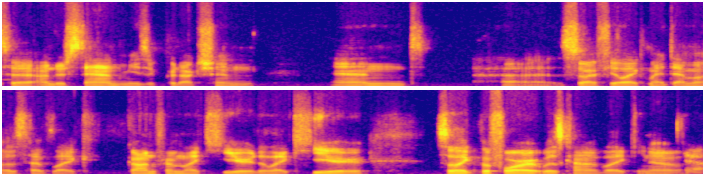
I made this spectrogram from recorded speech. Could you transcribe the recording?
to understand music production and uh, so I feel like my demos have like gone from like here to like here. So like before it was kind of like you know Yeah.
